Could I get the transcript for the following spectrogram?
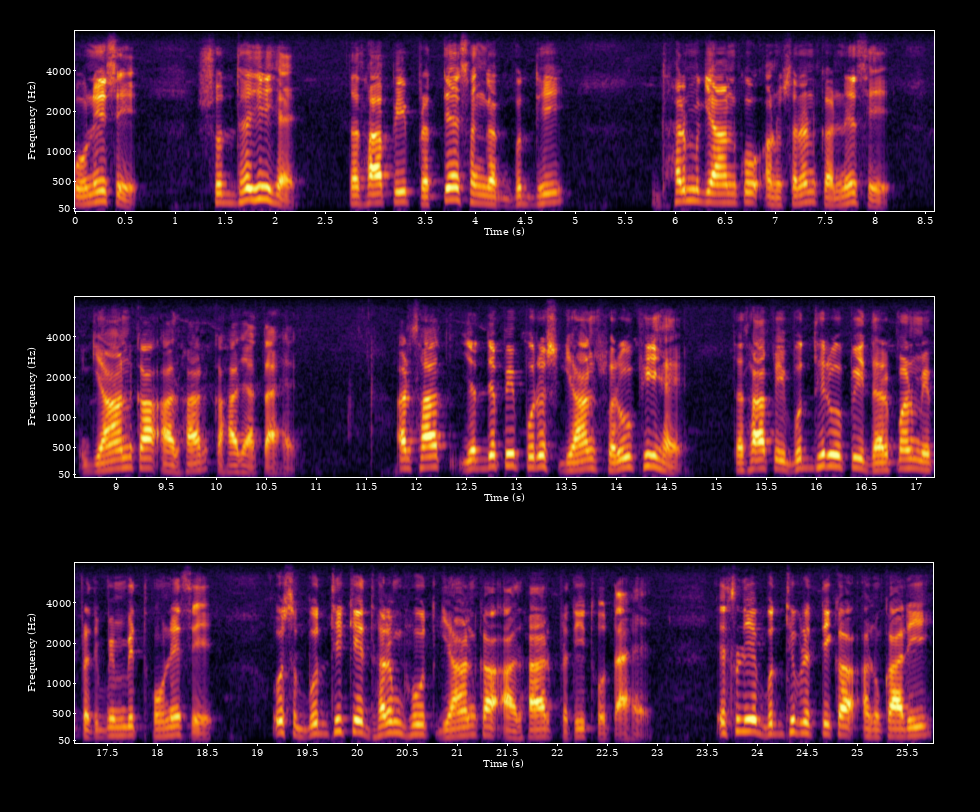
होने से शुद्ध ही है, तथापि प्रत्यय संगक बुद्धि धर्म ज्ञान को अनुसरण करने से ज्ञान का आधार कहा जाता है। अर्थात यद्यपि पुरुष ज्ञान स्वरूप ही है तथापि बुद्धि रूपी दर्पण में प्रतिबिंबित होने से उस बुद्धि के धर्मभूत ज्ञान का आधार प्रतीत होता है। इसलिए बुद्धिवृत्ति का अनुकारी,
